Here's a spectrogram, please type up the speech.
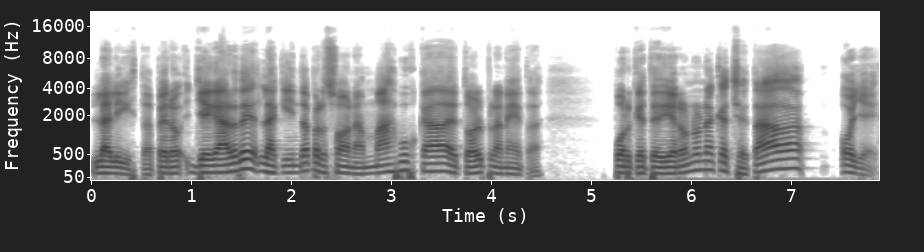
la lista. Pero llegar de la quinta persona más buscada de todo el planeta porque te dieron una cachetada, oye,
